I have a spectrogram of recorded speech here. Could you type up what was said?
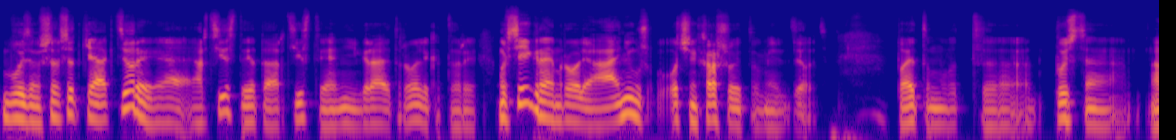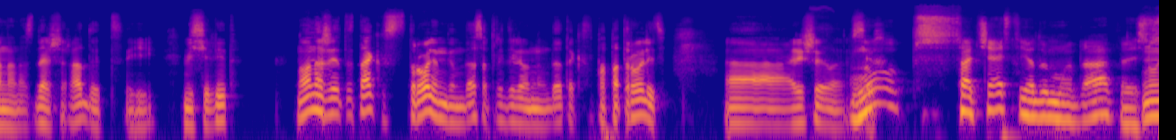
будем, что все-таки актеры, э, артисты это артисты, они играют роли, которые... Мы все играем роли, а они уж очень хорошо это умеют делать. Поэтому вот э, пусть э, она нас дальше радует и веселит. Но она же это так с троллингом, да, с определенным, да, так по- потроллить а, решила. всех. Ну, с отчасти, я думаю, да. То есть, Ну,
